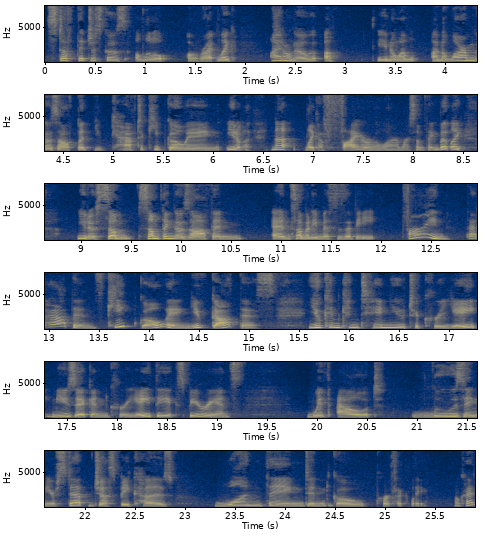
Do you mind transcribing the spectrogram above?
stuff that just goes a little awry. Like, I don't know, a, you know, an, an alarm goes off, but you have to keep going, you know, not like a fire alarm or something, but like, you know, some something goes off and and somebody misses a beat. Fine, that happens. Keep going. You've got this. You can continue to create music and create the experience without losing your step just because one thing didn't go perfectly. Okay?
